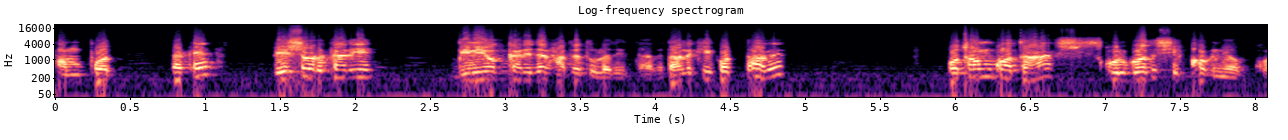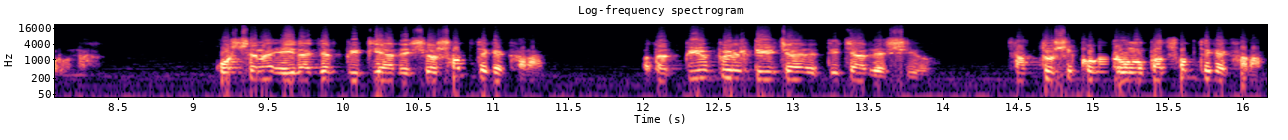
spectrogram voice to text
সম্পদটাকে বেসরকারি বিনিয়োগকারীদের হাতে তুলে দিতে হবে। তাহলে কি করতে হবে? প্রথম কথা স্কুলগুলোতে শিক্ষক নিয়োগ করো না। করছে না এই রাজ্যের পিটিআর রেশিও সব থেকে খারাপ, অর্থাৎ পিউপিল টিচার টিচার রেশিও ছাত্র শিক্ষকের অনুপাত সব থেকে খারাপ।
